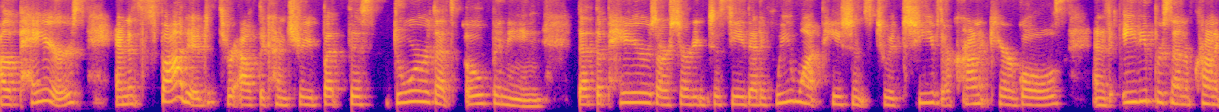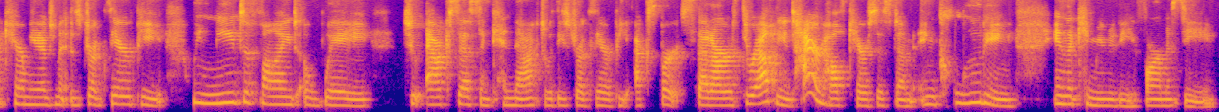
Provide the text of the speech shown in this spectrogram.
of payers and it's spotted throughout the country but this door that's opening that the payers are starting to see that if we want patients to achieve their chronic care goals and if 80% of chronic care management is drug therapy we need to find a way to access and connect with these drug therapy experts that are throughout the entire healthcare system, including in the community pharmacy.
